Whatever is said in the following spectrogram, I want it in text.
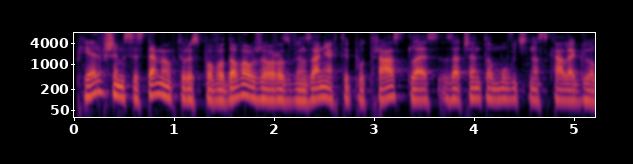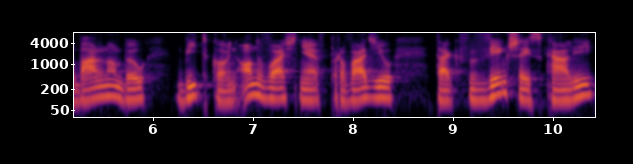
pierwszym systemem, który spowodował, że o rozwiązaniach typu trustless zaczęto mówić na skalę globalną, był Bitcoin. On właśnie wprowadził tak w większej skali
